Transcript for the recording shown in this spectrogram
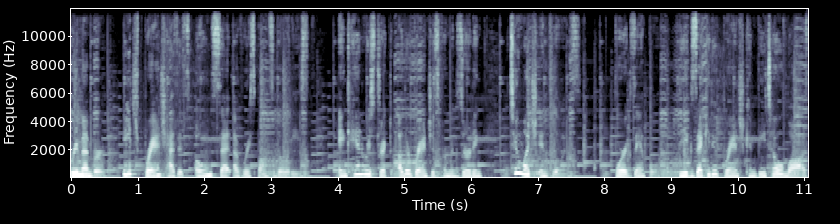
Remember, each branch has its own set of responsibilities and can restrict other branches from exerting too much influence. For example, the executive branch can veto laws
